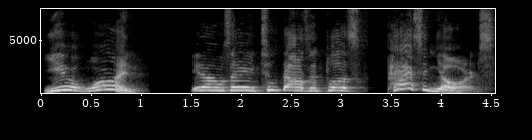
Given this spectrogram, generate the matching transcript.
year one. You know what I'm saying? 2,000 plus passing yards.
